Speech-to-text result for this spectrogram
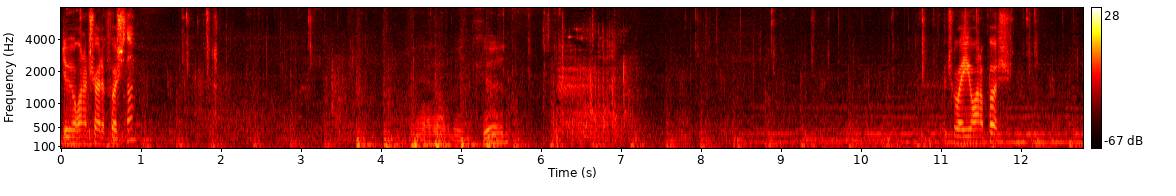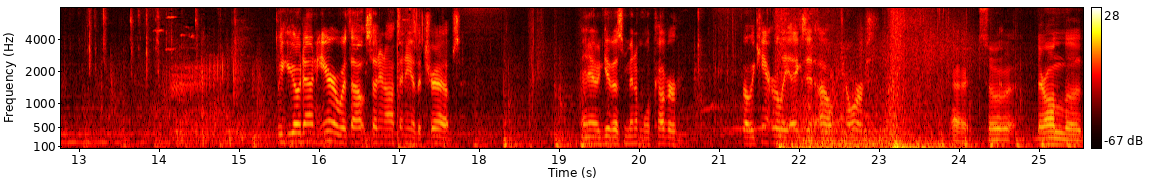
Do we want to try to push them? Yeah, we could. Which way you want to push? We could go down here without setting off any of the traps. And it would give us minimal cover. But we can't really exit out north. Alright, so they're on the.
